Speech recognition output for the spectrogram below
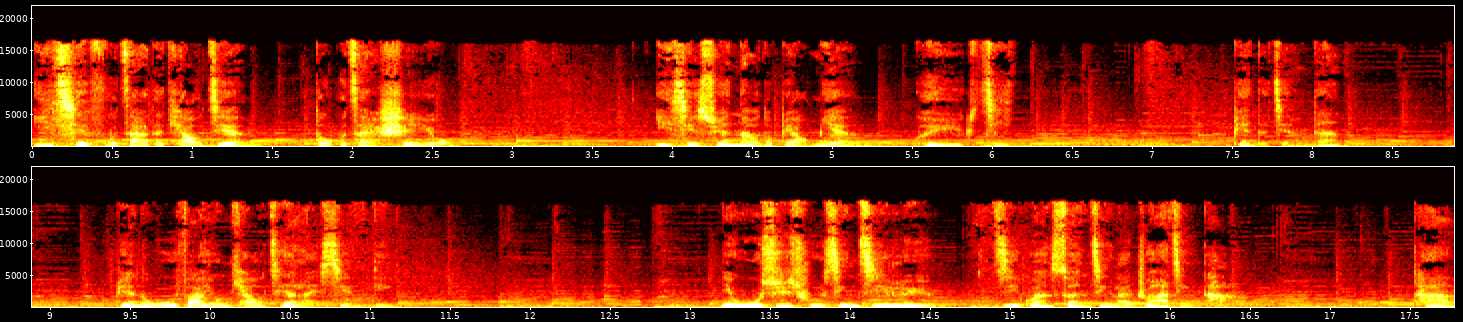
一切复杂的条件都不再适用，一切喧闹的表面归于寂，变得简单，变得无法用条件来限定。你无需处心积虑、机关算尽来抓紧他，他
